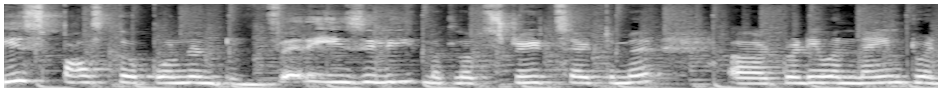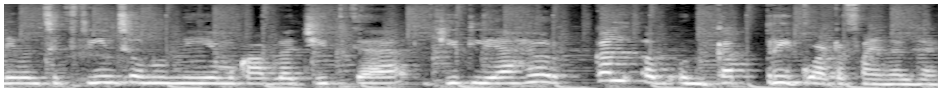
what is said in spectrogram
Ease past the opponent very easily मतलब स्ट्रेट सेट में twenty one nine twenty one sixteen से उन्होंने ये मुकाबला जीत गया, जीत लिया है और कल अब उनका प्री क्वार्टर फाइनल है,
